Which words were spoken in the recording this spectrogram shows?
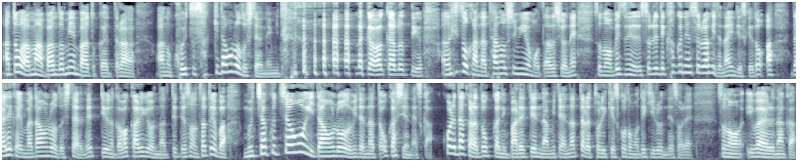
あとは、まあ、バンドメンバーとかやったら、あの、こいつさっきダウンロードしたよね、みたいな。なんかわかるっていう、あの、密かな楽しみを持って私はね、その別にそれで確認するわけじゃないんですけど、あ、誰か今ダウンロードしたよねっていうのがわかるようになってて、その、例えば、むちゃくちゃ多いダウンロードみたいになったらおかしいじゃないですか。これだからどっかにバレてんな、みたいになったら取り消すこともできるんで、それ。その、いわゆるなんか、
